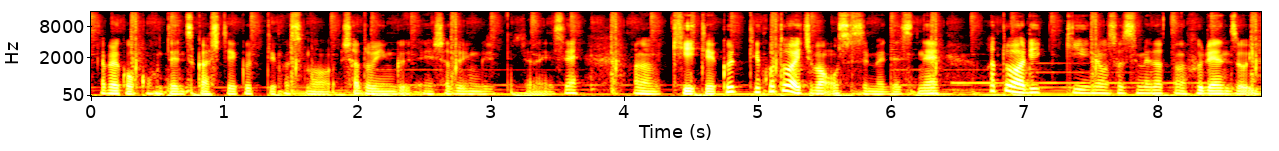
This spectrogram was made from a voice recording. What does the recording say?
やっぱりこうコンテンツ化していくっていうか、そのシャドウイング、えシャドウイングじゃないですね、あの聞いていくっていうことは一番おすすめですね。あとはリッキーのおすすめだったのフレンズを一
